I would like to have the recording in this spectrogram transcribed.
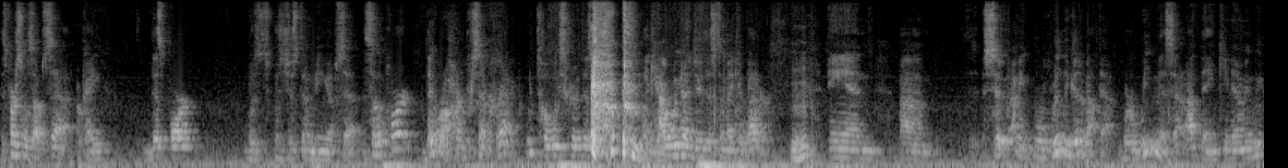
This person was upset. Okay, this part was was just them being upset. This other part, they were hundred percent correct. We totally screwed this up. like, how are we going to do this to make it better? Mm-hmm. And um, so, I mean, we're really good about that. Where we miss out, I think, you know, I mean, we,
